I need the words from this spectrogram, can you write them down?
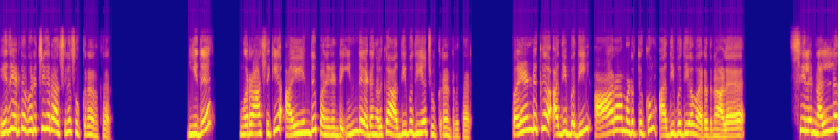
இது எடுத்து விருச்சிக ராசியில சுக்கரன் இருக்கார்? இது உங்க ராசிக்கு ஐந்து பன்னிரெண்டு இந்த இடங்களுக்கு அதிபதியா சுக்கரன் இருக்கார். பன்னிரெண்டுக்கு அதிபதி ஆறாம் இடத்துக்கும் அதிபதியா வர்றதுனால சில நல்ல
